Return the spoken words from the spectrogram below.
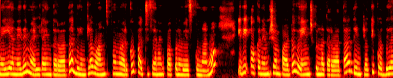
నెయ్యి అనేది మెల్ట్ అయిన తర్వాత దీంట్లో వన్ స్పూన్ వరకు పచ్చిశనగపప్పును వేసుకున్నాను. ఇది ఒక నిమిషం పాటు వేయించుకున్న తర్వాత దీంట్లోకి కొద్దిగా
